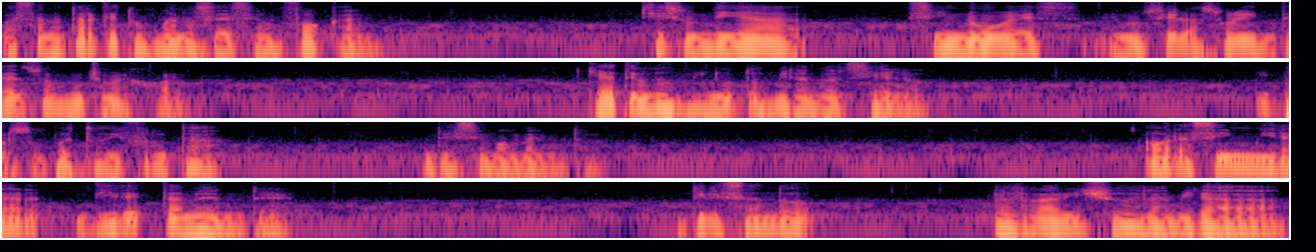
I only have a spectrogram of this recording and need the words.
Vas a notar que tus manos se desenfocan. Si es un día sin nubes, en un cielo azul intenso, es mucho mejor. Quédate unos minutos mirando al cielo y por supuesto disfruta de ese momento. Ahora sin mirar directamente, utilizando el rabillo de la mirada,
